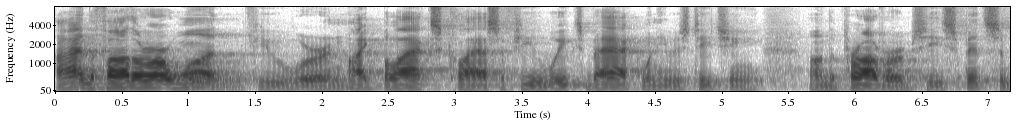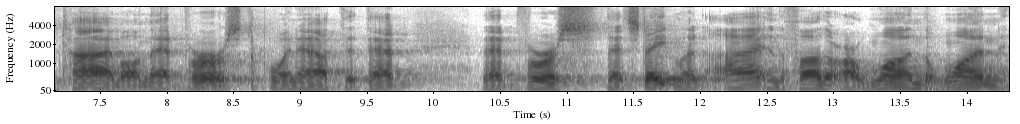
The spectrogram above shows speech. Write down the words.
I and the Father are one. If you were in Mike Black's class a few weeks back when he was teaching on the Proverbs, he spent some time on that verse to point out that that that verse, that statement, I and the Father are one. The one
